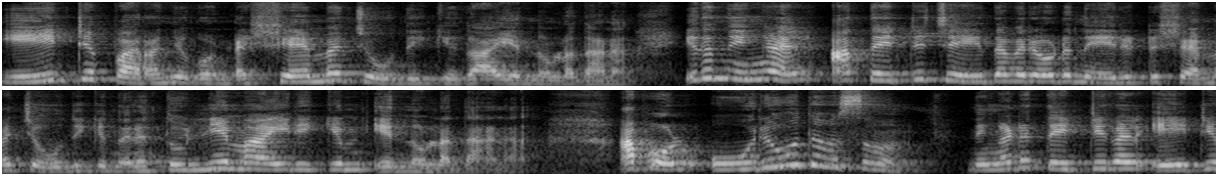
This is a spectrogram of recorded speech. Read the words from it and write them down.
ഏറ്റു പറഞ്ഞുകൊണ്ട് ക്ഷമ ചോദിക്കുക എന്നുള്ളതാണ്. ഇത് നിങ്ങൾ ആ തെറ്റ് ചെയ്തവരോട് നേരിട്ട് ക്ഷമ ചോദിക്കുന്നതിന് തുല്യമായിരിക്കും എന്നുള്ളതാണ്. അപ്പോൾ ഓരോ ദിവസവും നിങ്ങളുടെ തെറ്റുകൾ ഏറ്റു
